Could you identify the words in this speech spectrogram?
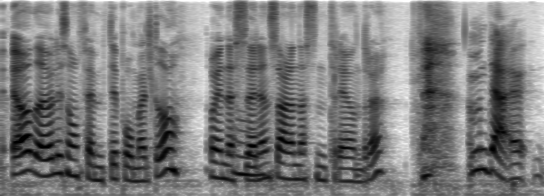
det? ja, det er jo liksom 50 påmeldte, da. Og i Mm. NES-serien så er det nesten 300. Men det er jo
